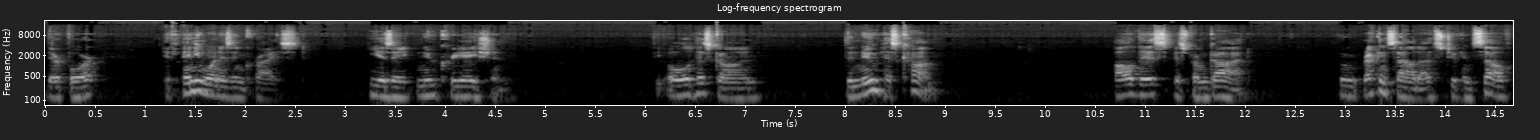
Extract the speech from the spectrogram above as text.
Therefore, if anyone is in Christ, he is a new creation. The old has gone, the new has come. All this is from God, who reconciled us to himself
